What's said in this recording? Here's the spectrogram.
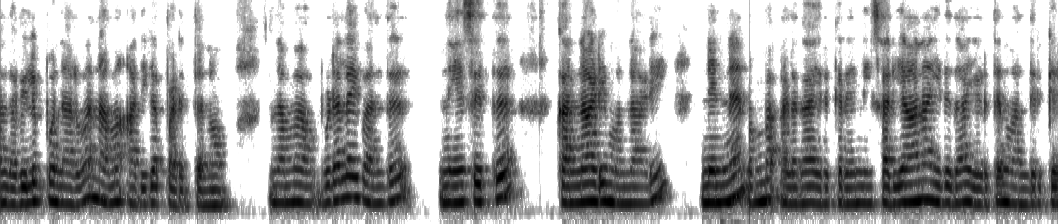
அந்த விழிப்புணர்வை நாம அதிகப்படுத்தணும். நம்ம உடலை வந்து நேசித்து கண்ணாடி முன்னாடி நின்னு ரொம்ப அழகா இருக்கிற நீ சரியான இதுதான் எடுத்துன்னு வந்திருக்கு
